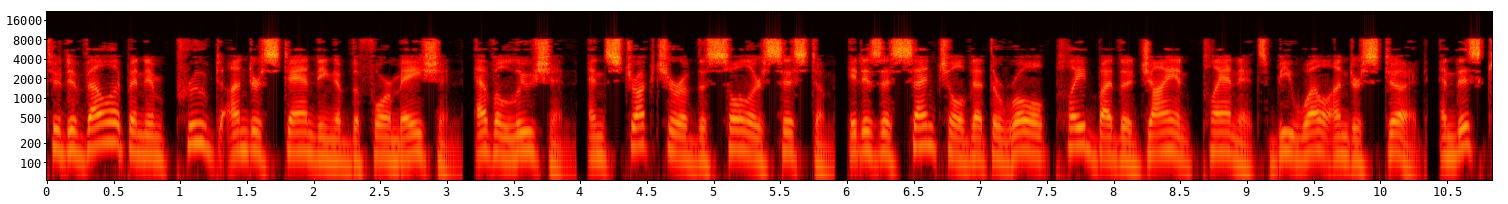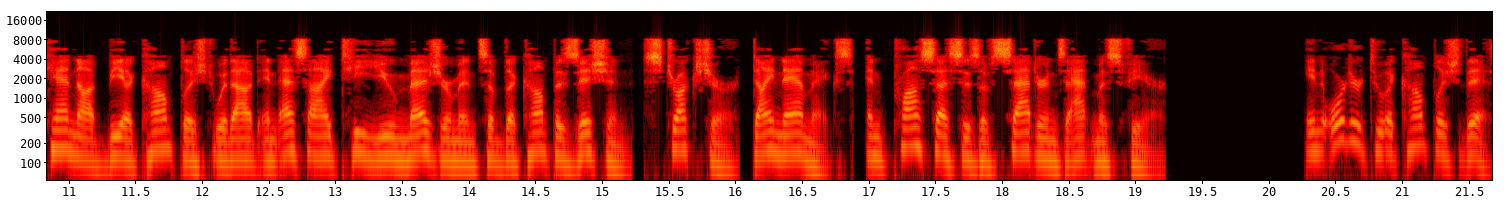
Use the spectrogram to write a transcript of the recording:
to develop an improved understanding of the formation, evolution, and structure of the Solar System, it is essential that the role played by the giant planets be well understood, and this cannot be accomplished without in situ measurements of the composition, structure, dynamics, and processes of Saturn's atmosphere. In order to accomplish this,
